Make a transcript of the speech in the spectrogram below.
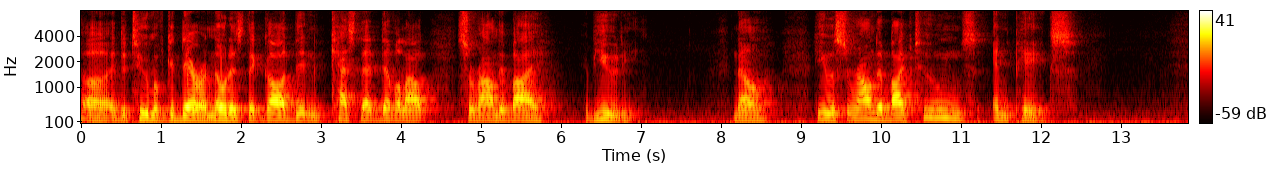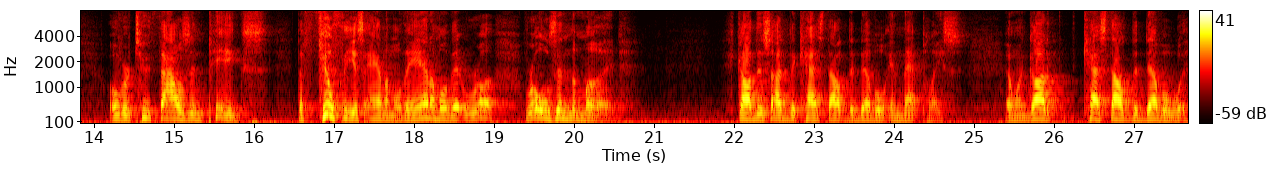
uh, at the tomb of Gadara, notice that God didn't cast that devil out surrounded by beauty. No, he was surrounded by tombs and pigs. Over 2,000 pigs, the filthiest animal, the animal that ro- rolls in the mud. God decided to cast out the devil in that place. And when God cast out the devil,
